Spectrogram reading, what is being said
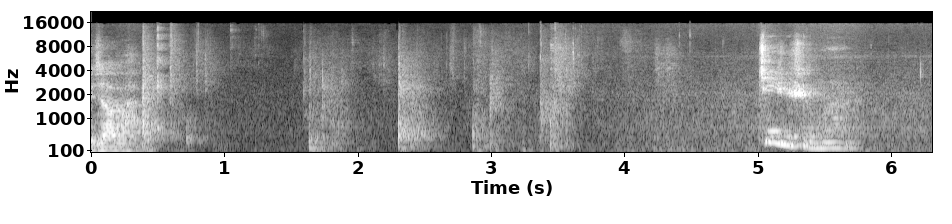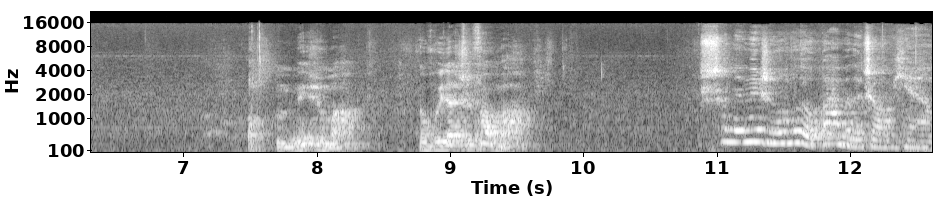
回家吧。这是什么？嗯没什么，那回家吃饭吧。上面为什么会有爸爸的照片啊？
